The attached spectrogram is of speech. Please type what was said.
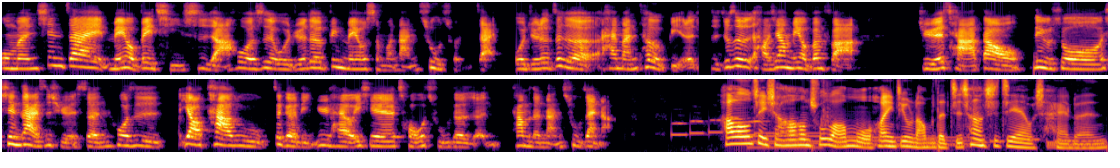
我们现在没有被歧视啊，或者是我觉得并没有什么难处存在。我觉得这个还蛮特别的，就是好像没有办法觉察到，例如说现在还是学生，或是要踏入这个领域，还有一些踌躇的人，他们的难处在哪？Hello，这里是行行出老母，欢迎进入老母的职场世界，我是海伦。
